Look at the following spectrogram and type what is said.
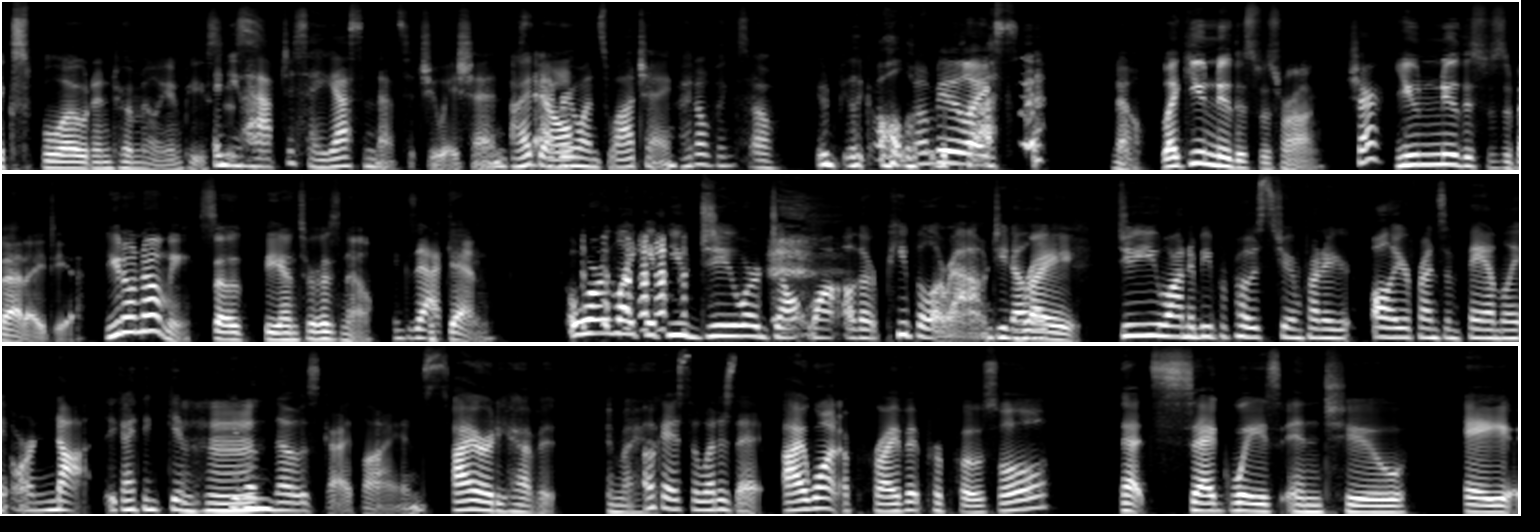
explode into a million pieces. and you have to say yes in that situation. I don't. Everyone's watching. I don't think so. It would be like all over I'll the be like. No. Like you knew this was wrong. sure, You knew this was a bad idea. You don't know me. So the answer is no. exactly. Again. Or like if you do or don't want other people around, you know, like, right. do you want to be proposed to in front of your, all your friends and family or not? Like I think give give Mhm. them those guidelines. I already have it in my head. Okay, so what is it? I want a private proposal that segues into a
